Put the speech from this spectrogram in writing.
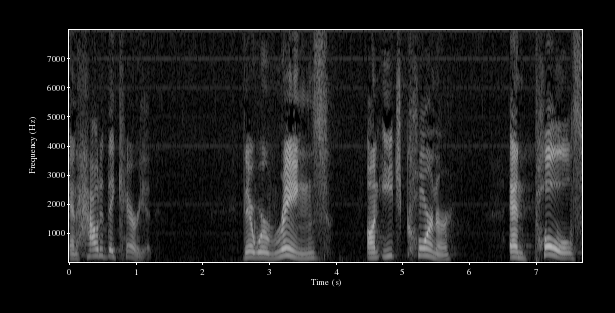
And how did they carry it? There were rings on each corner and poles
